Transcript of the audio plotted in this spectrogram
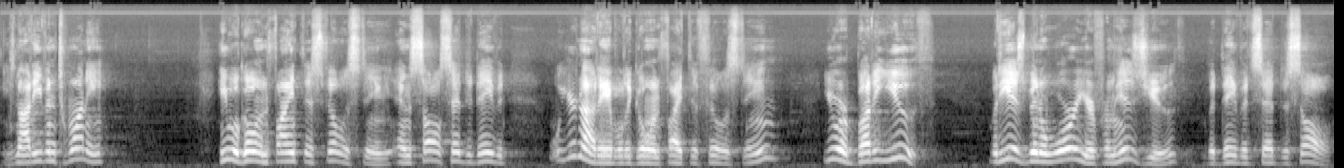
He's not even 20. He will go and fight this Philistine. And Saul said to David, Well, you're not able to go and fight the Philistine. You are but a youth. But he has been a warrior from his youth. But David said to Saul,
